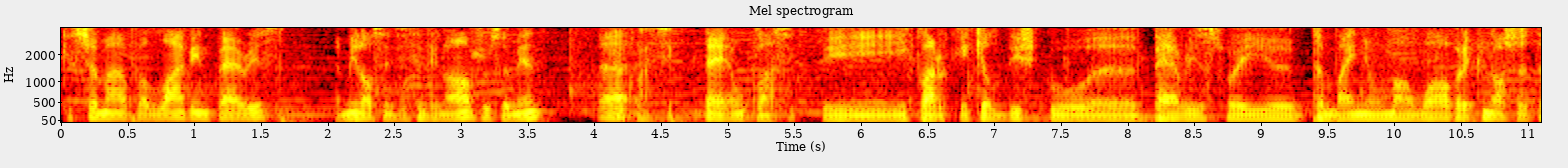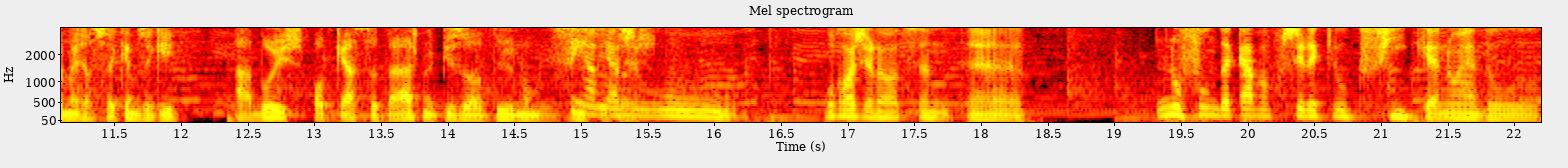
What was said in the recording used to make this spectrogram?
que se chamava Live in Paris, 1979, justamente. É um clássico. É, um clássico. E, e claro que aquele disco uh, Paris foi uh, também uma, uma, obra que nós também já destacamos aqui há dois podcasts atrás, no episódio número Sim, aliás, o, o Roger Hodgson, uh, no fundo, acaba por ser aquilo que fica, não é? Do,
